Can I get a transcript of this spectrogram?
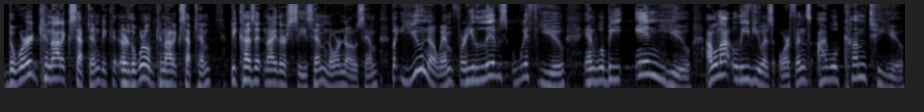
The word cannot accept him, because, or the world cannot accept him, because it neither sees him nor knows him. But you know him, for he lives with you and will be in you. I will not leave you as orphans, I will come to you.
